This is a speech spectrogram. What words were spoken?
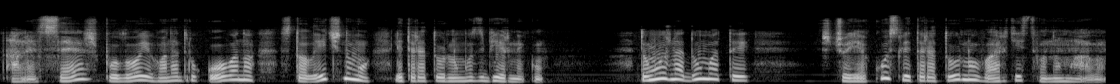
Але все ж було його надруковано в столичному літературному збірнику. То можна думати, що якусь літературну вартість воно мало.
